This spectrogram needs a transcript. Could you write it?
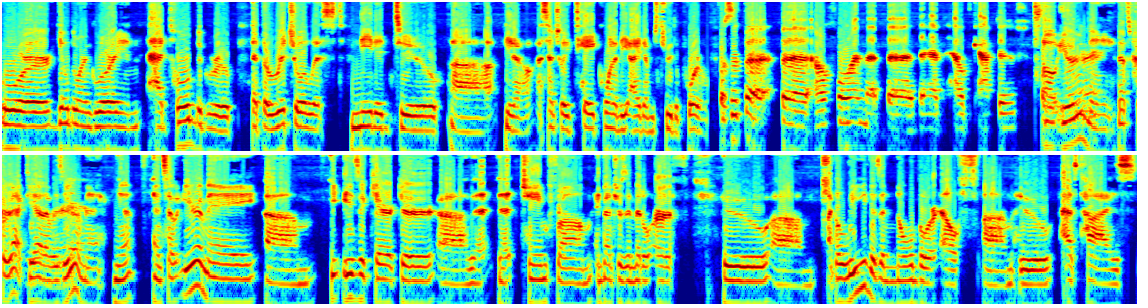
or Gildor Inglorian had told the group that the ritualist needed to, uh, you know, essentially take one of the items through the portal. Was it the, the elf one that the, they had held captive? Oh, Irame. That's correct. Yeah, that was Irame. Yeah. And so Irame um, i- is a character uh, that, that came from Adventures in Middle Earth, who um, I believe is a Noldor elf um, who has ties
